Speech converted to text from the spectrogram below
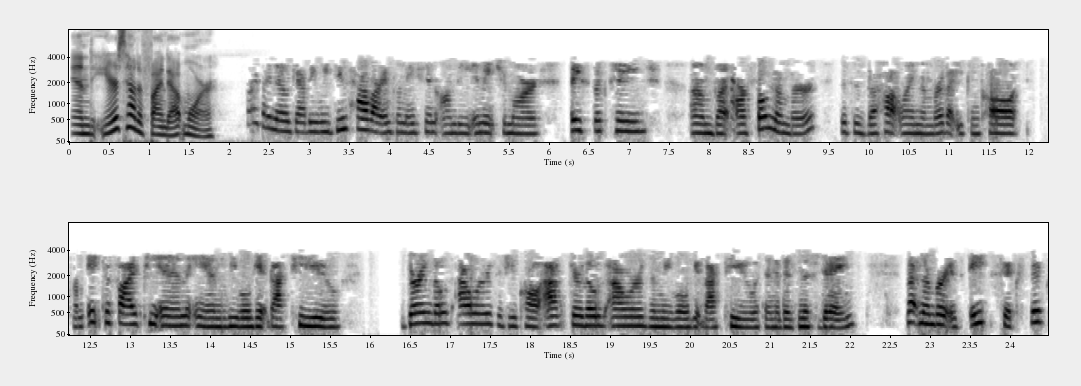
And here's how to find out more. As far as I know, Gabby, we do have our information on the MHMR Facebook page, um, but our phone number, this is the hotline number that you can call from 8 to 5 p.m. and we will get back to you during those hours. If you call after those hours, then we will get back to you within a business day. That number is 866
